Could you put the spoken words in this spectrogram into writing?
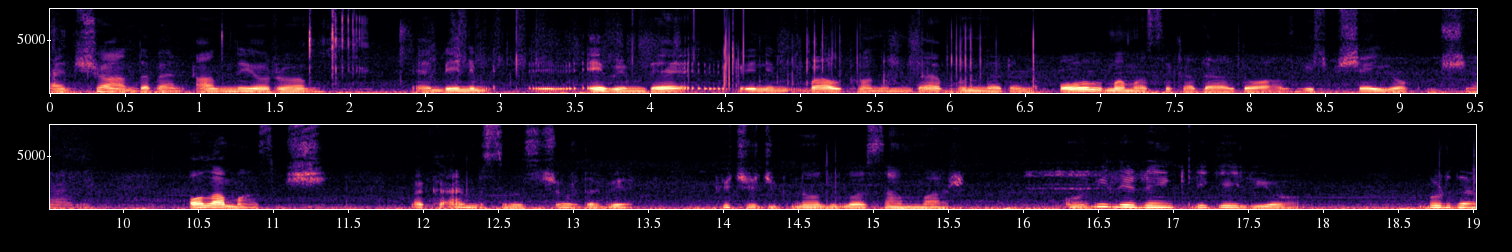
Yani şu anda ben anlıyorum. e, benim e, evimde, benim balkonumda bunların olmaması kadar doğal hiçbir şey yokmuş yani. Olamazmış. Bakar mısınız şurada bir küçücük nodulosam var. O bile renkli geliyor. Burada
